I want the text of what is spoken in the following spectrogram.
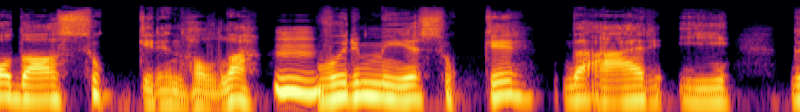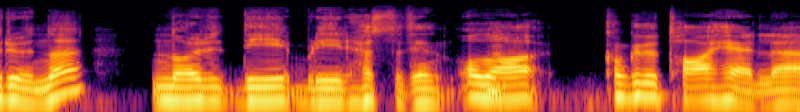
Og da sukkerinnholdet. Mm. Hvor mye sukker det er i druene når de blir høstet inn. Og da kan ikke du ta hele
